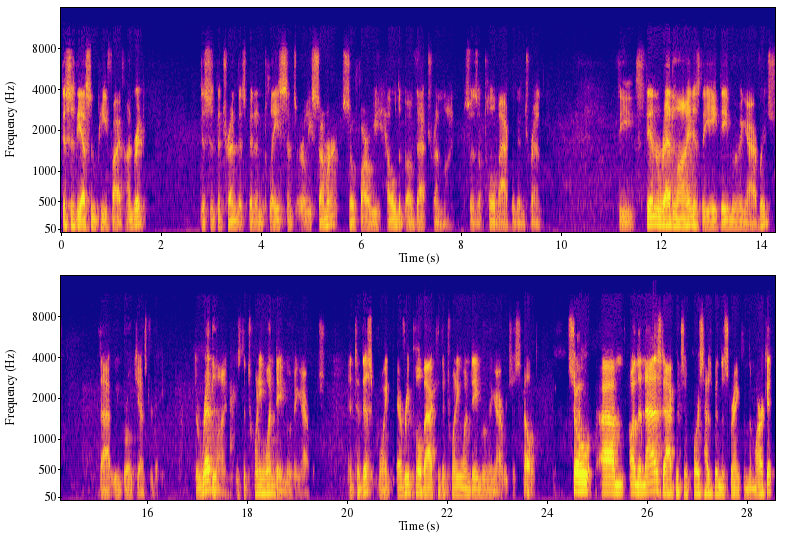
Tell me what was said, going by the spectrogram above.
this is the S&P 500. This is the trend that's been in place since early summer. So far, we held above that trend line. So there's a pullback within trend. The thin red line is the eight-day moving average that we broke yesterday. The red line is the 21-day moving average. And to this point, every pullback to the 21 day moving average is held. So um, on the NASDAQ, which of course has been the strength in the market,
